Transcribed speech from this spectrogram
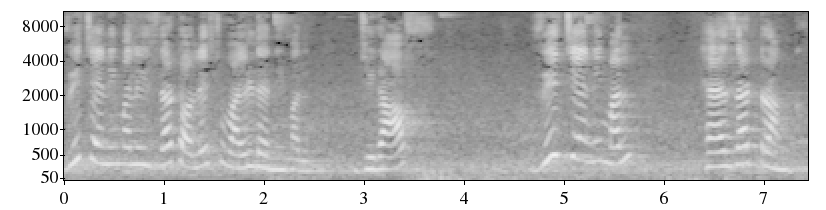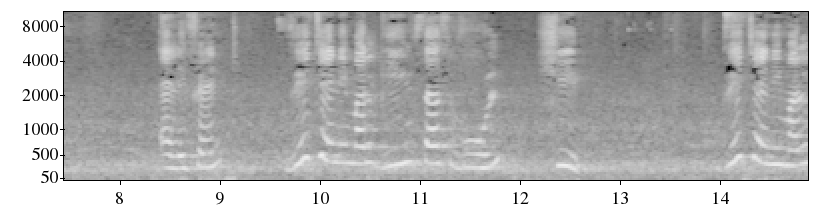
which animal is the tallest wild animal giraffe. Which animal has a trunk. Elephant. Which animal gives us wool? Sheep. Which animal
